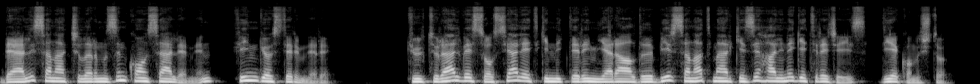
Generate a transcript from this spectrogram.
değerli sanatçılarımızın konserlerinin, film gösterimleri, kültürel ve sosyal etkinliklerin yer aldığı bir sanat merkezi haline getireceğiz, diye konuştu.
